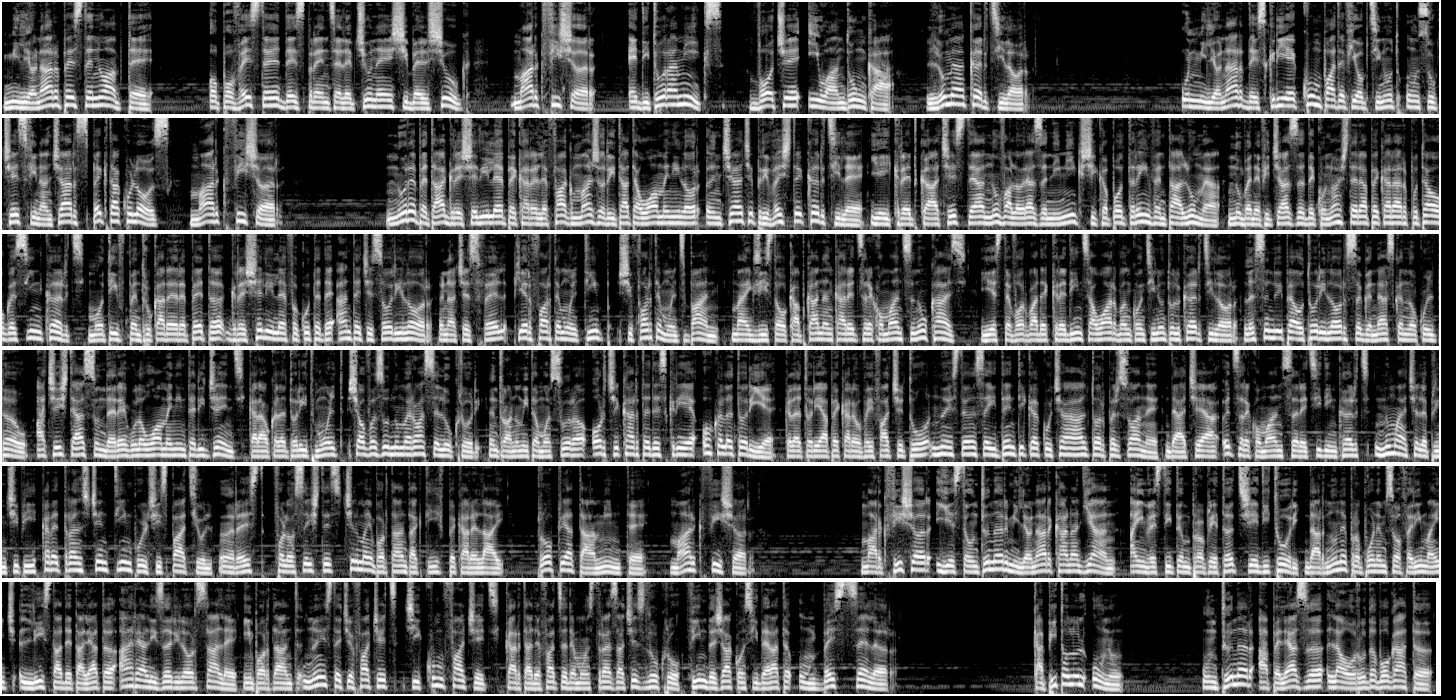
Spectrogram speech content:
Milionar peste noapte. O poveste despre înțelepciune și belșug. Mark Fisher Editura Mix. Voce Ioan Dunca. Lumea cărților. Un milionar descrie cum poate fi obținut un succes financiar spectaculos. Mark Fisher nu repeta greșelile pe care le fac majoritatea oamenilor în ceea ce privește cărțile. Ei cred că acestea nu valorează nimic și că pot reinventa lumea. Nu beneficiază de cunoașterea pe care ar putea o găsi în cărți, motiv pentru care repetă greșelile făcute de antecesorii lor. În acest fel, pierd foarte mult timp și foarte mulți bani. Mai există o capcană în care îți recomand să nu cazi. Este vorba de credința oarbă în conținutul cărților, lăsându-i pe autorii lor să gândească în locul tău. Aceștia sunt de regulă oameni inteligenți, care au călătorit mult și au văzut numeroase lucruri. Într-o anumită măsură, orice carte descrie o călătorie. Călătoria pe care o vei face tu nu este însă identică cu cea a altor persoane, de aceea îți recomand să reții din cărți numai acele principii care transcend timpul și spațiul. În rest, folosește-ți cel mai important activ pe care l-ai, propria ta minte. Mark Fisher Mark Fisher este un tânăr milionar canadian. A investit în proprietăți și edituri, dar nu ne propunem să oferim aici lista detaliată a realizărilor sale. Important nu este ce faceți, ci cum faceți. Cartea de față demonstrează acest lucru, fiind deja considerată un bestseller. Capitolul 1 Un tânăr apelează la o rudă bogată.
